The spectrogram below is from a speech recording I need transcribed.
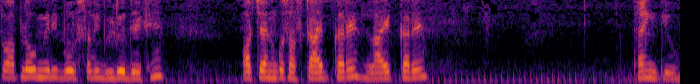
तो आप लोग मेरी वो सभी वीडियो देखें। और चैनल को सब्सक्राइब करें लाइक करें। Thank you.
